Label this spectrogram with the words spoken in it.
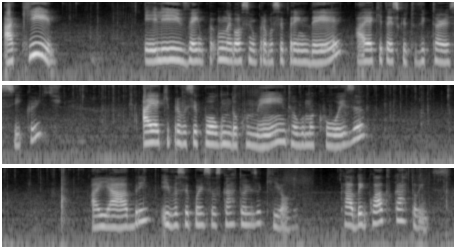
Aqui ele vem um negocinho para você prender. Aí aqui tá escrito Victoria's Secret. Aí aqui para você pôr algum documento, alguma coisa. Aí abre e você põe seus cartões aqui, ó. Cabem quatro cartões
